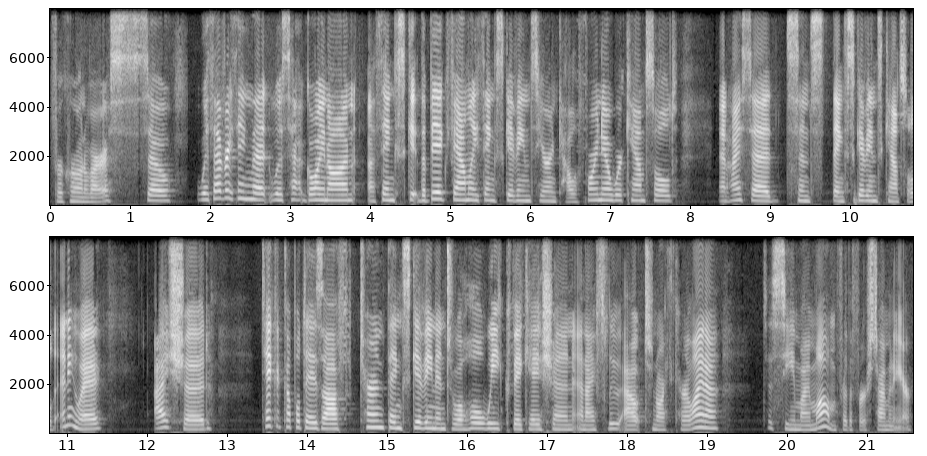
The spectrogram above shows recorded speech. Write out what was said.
for coronavirus. So, with everything that was going on, uh, Thanksgiving, the big family Thanksgivings here in California were canceled, and I said, since Thanksgiving's canceled anyway, I should take a couple days off, turn Thanksgiving into a whole week vacation, and I flew out to North Carolina to see my mom for the first time in a year.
